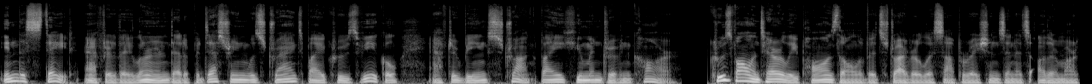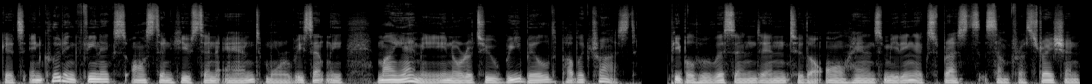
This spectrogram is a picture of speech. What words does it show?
in the state after they learned that a pedestrian was dragged by a Cruise vehicle after being struck by a human driven car. Cruise voluntarily paused all of its driverless operations in its other markets, including Phoenix, Austin, Houston, and, more recently, Miami, in order to rebuild public trust. People who listened in to the all hands meeting expressed some frustration,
